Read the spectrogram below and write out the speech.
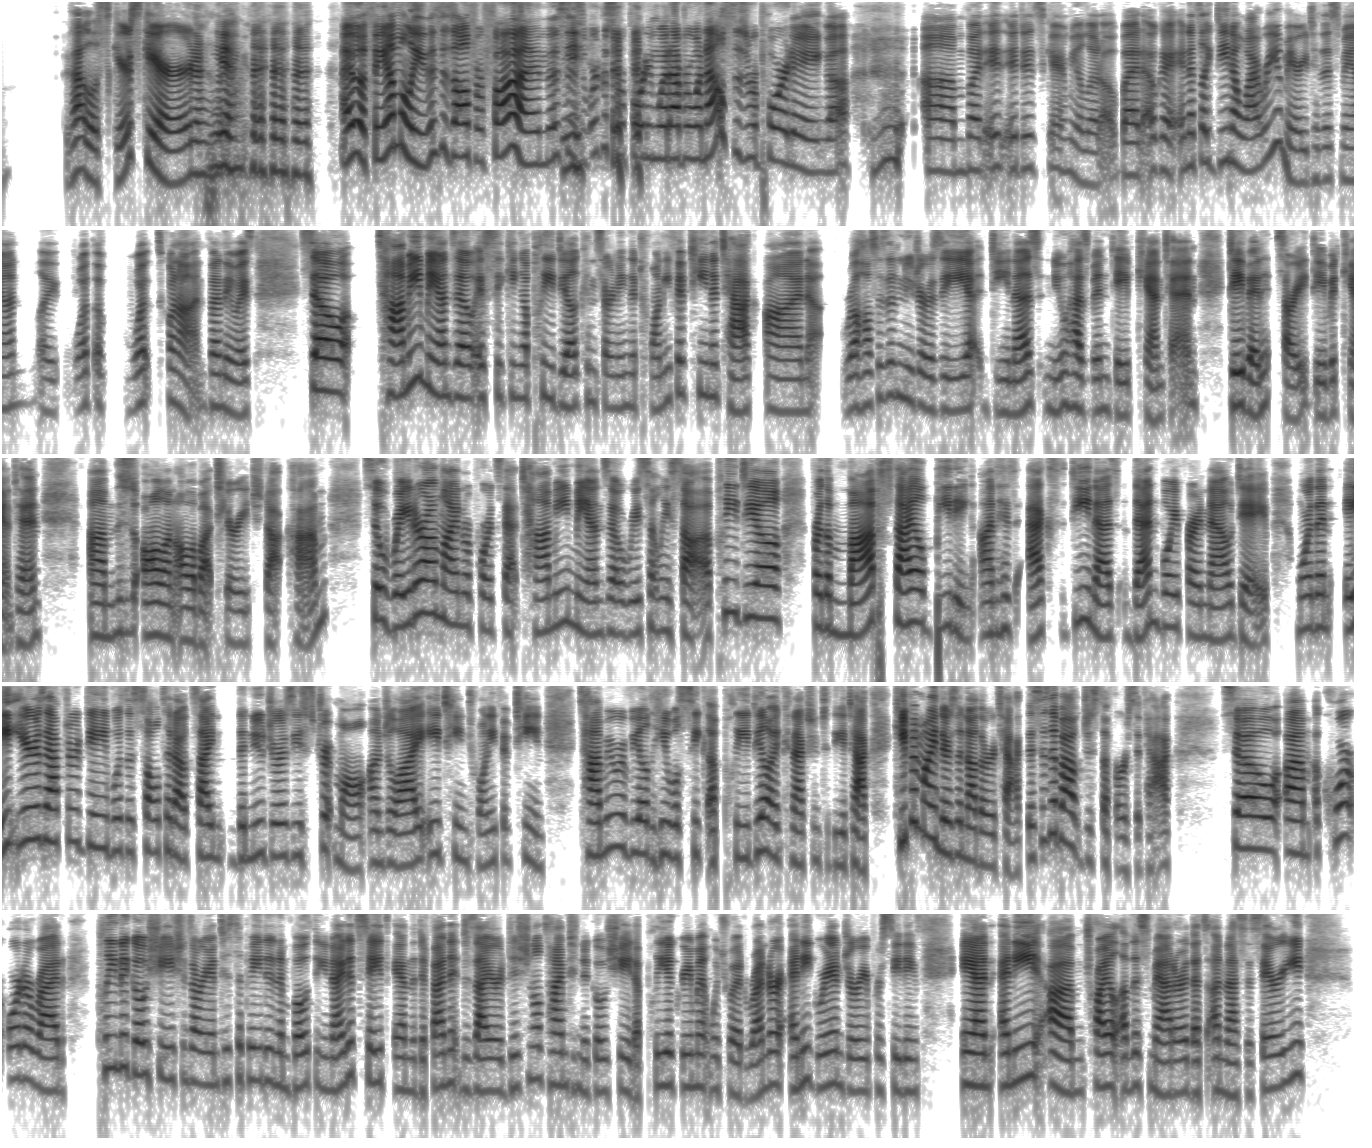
I got a little scared scared. Yeah. I have a family. This is all for fun. This is we're just reporting what everyone else is reporting. Uh, Um, but it, it did scare me a little. But okay, and it's like Dina, why were you married to this man? Like, what the what's going on? But anyways, so Tommy Manzo is seeking a plea deal concerning the 2015 attack on Real Housewives of New Jersey, Dina's new husband, Dave Cantin. David, sorry, David Cantin. Um, this is all on allabouttrh.com. So Radar Online reports that Tommy Manzo recently saw a plea deal for the mob style beating on his ex Dina's then boyfriend, now Dave. More than eight years after Dave was assaulted outside the New Jersey strip mall on July 18, 2015, Tommy revealed he will seek a plea deal in connection to the attack. Keep in mind, there's another attack. This is about just the first attack. So, um, a court order read plea negotiations are anticipated in both the United States and the defendant desire additional time to negotiate a plea agreement, which would render any grand jury proceedings and any um, trial of this matter that's unnecessary.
